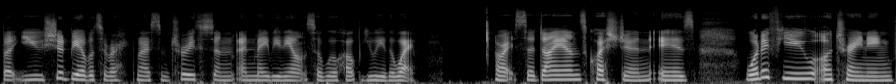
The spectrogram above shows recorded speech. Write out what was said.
but you should be able to recognize some truths and and maybe the answer will help you either way all right, so Diane's question is What if you are training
